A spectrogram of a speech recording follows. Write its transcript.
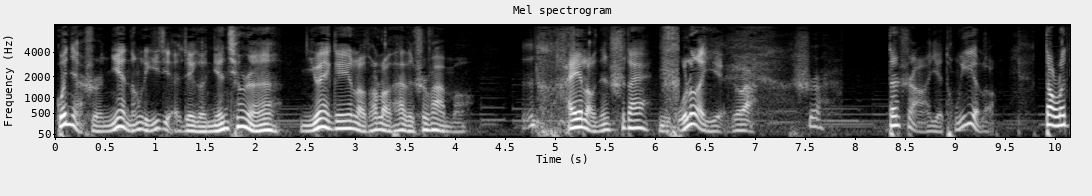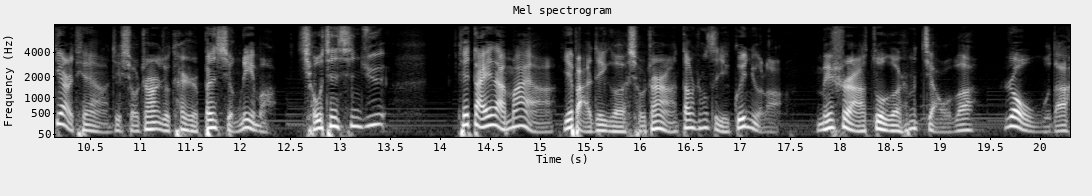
关键是你也能理解这个年轻人，你愿意跟一老头老太太吃饭吗？还一老年痴呆，你不乐意对吧？是，但是啊，也同意了。到了第二天啊，这小张就开始搬行李嘛，乔迁新居。这大爷大妈呀，也把这个小张啊当成自己闺女了。没事啊，做个什么饺子、肉捂的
